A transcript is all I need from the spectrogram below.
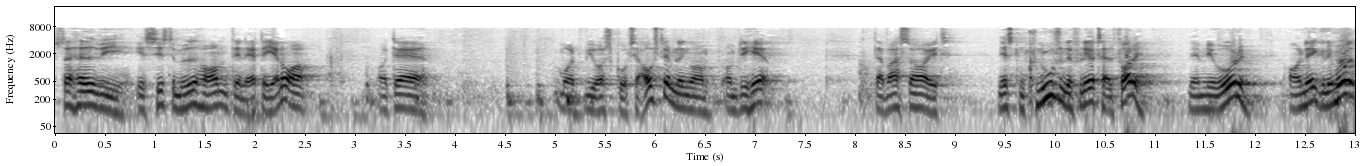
så havde vi et sidste møde herom den 18. januar, og der måtte vi også gå til afstemning om, om det her. Der var så et næsten knusende flertal for det, nemlig 8, og en enkelt imod.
